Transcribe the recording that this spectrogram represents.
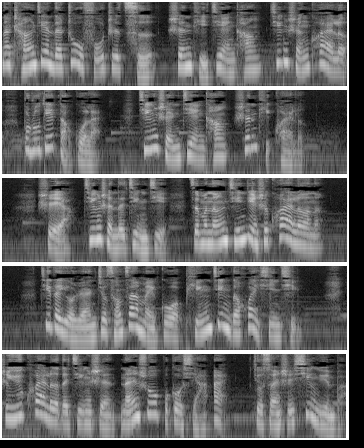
那常见的祝福之词“身体健康、精神快乐”，不如颠倒过来，“精神健康、身体快乐”。是呀，精神的境界怎么能仅仅是快乐呢？记得有人就曾赞美过平静的坏心情，至于快乐的精神，难说不够狭隘，就算是幸运吧。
